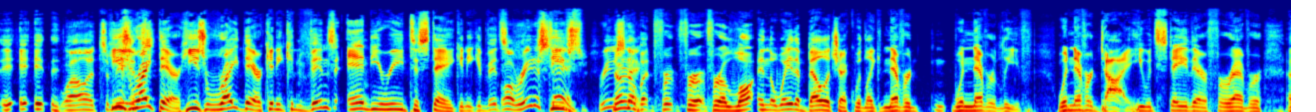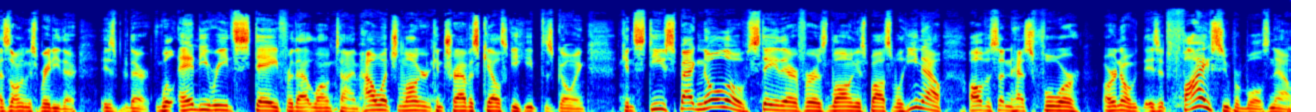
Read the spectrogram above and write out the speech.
It, it, well, it's he's right there. He's right there. Can he convince Andy Reid to stay? Can he convince? Well, Reid is Steve? Reid is no, no, but for for for a long in the way that Belichick would like never would never leave, would never die. He would stay there forever as long as Brady there is there. Will Andy Reid stay for that long time? How much longer can Travis Kelce keep this going? Can Steve Spagnuolo stay there for as long as possible? He now all of a sudden has four or no, is it five Super Bowls now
